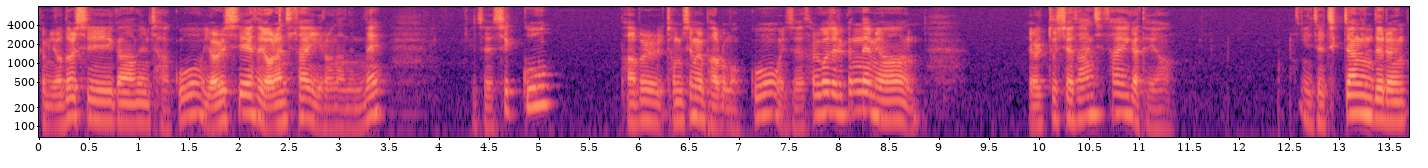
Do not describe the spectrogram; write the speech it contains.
그럼 8시간을 자고 10시에서 11시 사이 일어나는데 이제 씻고 밥을 점심을 바로 먹고 이제 설거지를 끝내면 12시에서 1시 사이가 돼요. 이제 직장인들은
